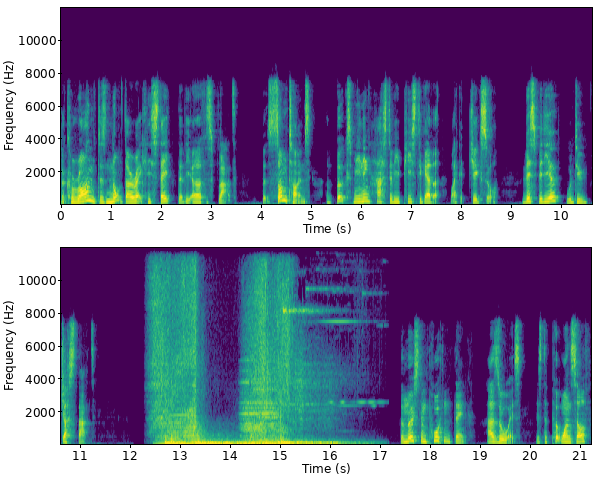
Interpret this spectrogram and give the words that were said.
The Quran does not directly state that the earth is flat, but sometimes a book's meaning has to be pieced together like a jigsaw. This video will do just that. The most important thing, as always, is to put oneself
